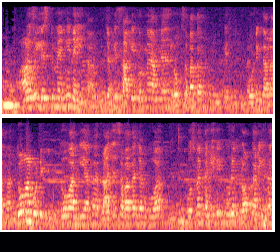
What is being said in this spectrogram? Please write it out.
हम्म। उस लिस्ट में ही नहीं था। जबकि साकीपुर में हमने लोकसभा का वोटिंग डाला था। दो बार वोटिंग दो बार किया था। राज्यसभा का जब हुआ उसमें कहीं भी पूरे ब्लॉक का नहीं था।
